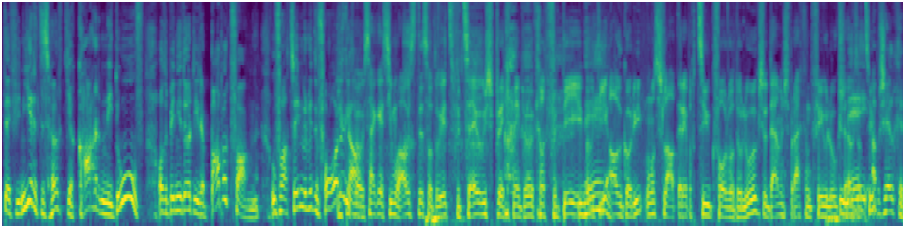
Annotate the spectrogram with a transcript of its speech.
definieren. Das hört ja gar nicht auf. Oder bin ich dort in einer Bubble gefangen und fahrt immer wieder vorne Ich wollte sagen, Simon, alles das, was du jetzt erzählst, spricht nicht wirklich für dich. Weil Nee. dein Algorithmus schlägt dir einfach Zeug vor, wo du schaust und dementsprechend viel schaust Nein, also aber Schelker,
